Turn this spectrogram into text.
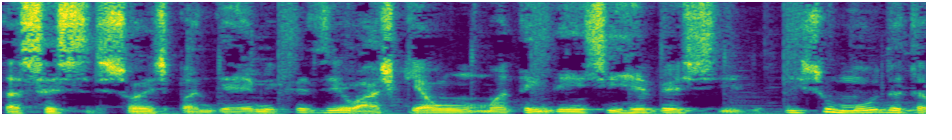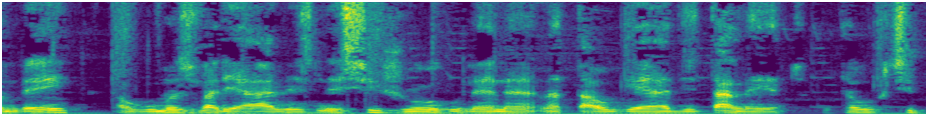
das restrições pandêmicas, e eu acho que é um, uma tendência irreversível. Isso muda também algumas variáveis nesse jogo, né, na, na tal guerra de talento. Então, se,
